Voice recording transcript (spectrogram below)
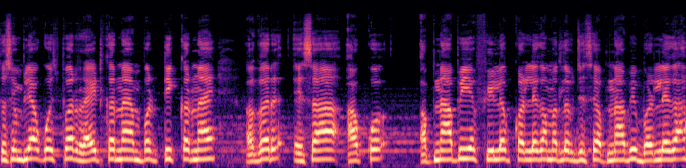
तो सिंपली आपको इस पर राइट करना है, यहाँ पर टिक करना है। अगर ऐसा आपको अपना आप ही ये फिलअप कर लेगा मतलब जैसे अपना आप ही भर लेगा,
